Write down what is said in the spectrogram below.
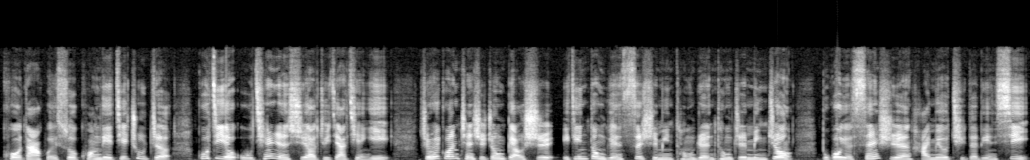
扩大回溯框列接触者，估计有五千人需要居家检疫。指挥官陈时中表示，已经动员四十名同仁通知民众，不过有三十。人还没有取得联系，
